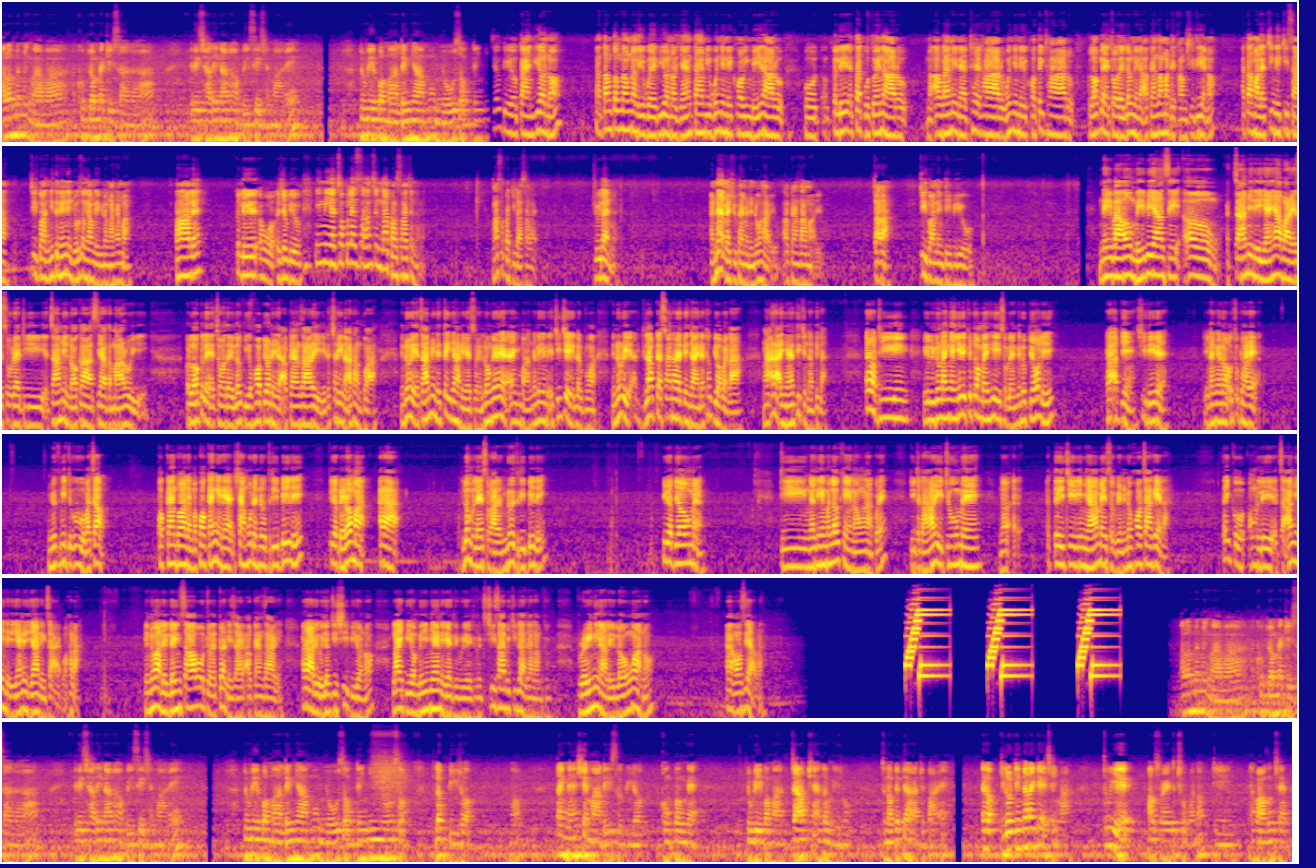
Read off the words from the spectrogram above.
အားလုံးပဲမင်္ဂလာပါအခုပြောမယ့်ကိစ္စကဒီချာလေးနားထောင်ပေးစေချင်ပါတယ်လူတွေအပေါ်မှာလိန်ညာမှုမျိုးစုံတင်ကျုပ်တွေကိုကင်ပြီးတော့နော်2000 3000နဲ့လေးဝယ်ပြီးတော့နော်ရန်တန်းပြီးဝင်းကျင်တွေခေါ်ပြီးမေးတာတို့ဟိုကလေးအသက်ကိုသွင်းတာတို့နော်အောက်လိုင်းနေနဲ့ထည့်ထားတာတို့ဝင်းကျင်တွေခေါ်တိတ်ထားတာတို့ဘလော့ကလည်းကြော်တယ်လုံနေတာအကန်သားမတွေကောင်းရှိသေးရဲ့နော်အကမှလည်းကြည့်နေကြည့်စားကြည့်သွားညီတဲ့နေမျိုးစုံရောက်နေပြီနော်ငါထဲမှာဘာလဲကလေးဟိုအရုပ်လေးကိုမိမိရဲ့ချောကလက်စားချင်တာပါစားချင်တာငါစပါတီလာစားလိုက်ကျွေးလိုက်မယ် အနက်မရှိခိုင်းမယ်တို့ဟာတွေကိုအောက်တန်းသားမှာတွေကိုကြားလားကြည့်သွားနေဒီဗီဒီယိုနေပါအောင်မေးပြရစီအောင်အချားမြင့်တွေရန်ရပါတယ်ဆိုတော့ဒီအချားမြင့်လောကဆရာသမားတို့ကြီးကလောကလေအကျော်တယ်လောက်ပြီးဟောပြောနေတဲ့အကန်စားတွေတစ်ချက်လေးနားထောင်ကွာနင်တို့တွေအချားမြင့်တွေတိတ်ရနေရဆိုရင်လွန်ခဲ့တဲ့အဲ့ဒီမှာငလင်းအကြီးကျယ်လောက်တော့နင်တို့တွေဒီလောက်တက်ဆွမ်းထားတဲ့ပညာတွေနဲ့ထုတ်ပြောပါလားငါအဲ့ဒါအရင်သိချင်တာသိလားအဲ့တော့ဒီဒီလူတို့နိုင်ငံရေးတွေဖြစ်တော့မယ်ဟေ့ဆိုလဲနင်တို့ပြောလေဒါအပြင်ရှိသေးတယ်ဒီနိုင်ငံတော်အုပ်ချုပ်ထားတဲ့မြို့သမီးတူကိုဘာကြောင့် ပေါကန်းသွားလဲမပေါကန်းခင်တဲ့ရှာမှုတွေတို့တတိပေးလေပြီးတော့ဘယ်တော့မှအဲ့ဒါလွတ်မလဲဆိုတာလည်းမျိုးသတိပေးလေပြီးတော့ပြောအောင်မယ်ဒီငလျင်မလောက်ခင်တော့ငါကွယ်ဒီတရားတွေကျိုးမယ်နော်အသေးကြီးတွေများမယ်ဆိုပြီးနင်တို့ဟောကြားခဲ့လားတိတ်ကိုအမလေးအကြအမြင့်တွေအရင်နေရနေကြရပေါ့ဟုတ်လားနင်တို့ကလေလိန်စားဖို့အတွက်တွက်နေကြတဲ့အောက်တန်းစားတွေအဲ့ဒါတွေကိုယုံကြည်ရှိပြီးတော့နော်လိုက်ပြီးတော့မေးမြန်းနေတဲ့လူတွေကြီးစားပြီးကြီးလာကြလားမသိဘူး brain နေရလေလုံးဝနော်အဲ့အောင်စရာပါ အား လုံးပဲမင်္ဂလာပါအခုပြောမယ့်ကိစ္စကဒီချာလေးနားထောင်ပေးစေချင်ပါတယ်လူတွေအပေါ်မှာလိန်ညာမှုမျိုးစုံတင်ကြီးမျိုးစုံလောက်ပြီးတော့နော်တိုင်နန်းရှင်းမာလေးဆိုပြီးတော့ဂုံပုံနဲ့လူတွေအပေါ်မှာကြားဖြန့်လုပ်နေလို့ကျွန်တော်ပြပြတာဖြစ်ပါတယ်အဲ့တော့ဒီလိုတင်ပြလိုက်တဲ့အချိန်မှာသူ့ရဲ့အောက်ဆွဲတချို့ပေါ့နော်ဒီပထမဆုံးချက်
